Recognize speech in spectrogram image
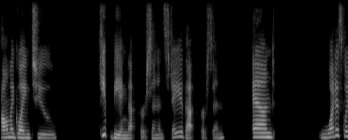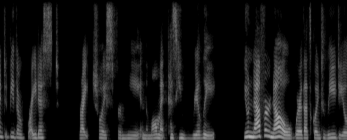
How am I going to keep being that person and stay that person? And what is going to be the rightest, right choice for me in the moment? Because you really, you never know where that's going to lead you.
